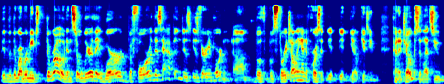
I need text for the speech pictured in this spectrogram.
the, the rubber meets the road, and so where they were before this happened is is very important. Um, both both storytelling and of course it, it, it you know gives you kind of jokes and lets you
